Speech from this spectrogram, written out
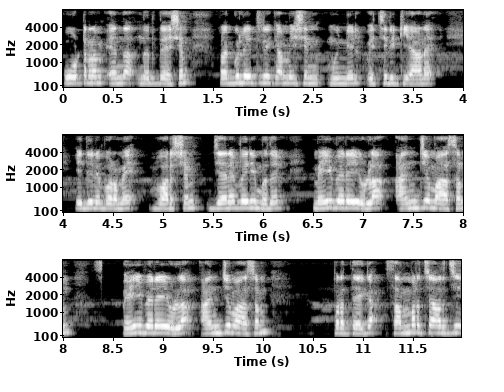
കൂട്ടണം എന്ന നിർദ്ദേശം റെഗുലേറ്ററി കമ്മീഷൻ മുന്നിൽ വെച്ചിരിക്കുകയാണ്. ഇതിനു പുറമെ വർഷം ജനുവരി മുതൽ മെയ് വരെയുള്ള അഞ്ച് മാസം മെയ് വരെയുള്ള അഞ്ച് മാസം പ്രത്യേക സമ്മർ ചാർജ്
